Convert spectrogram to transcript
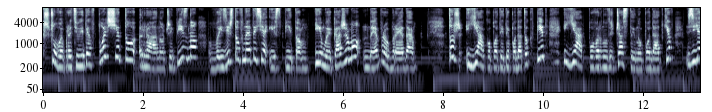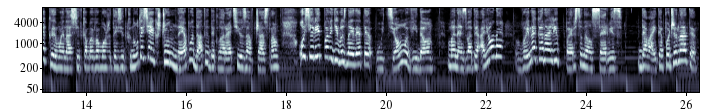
Якщо ви працюєте в Польщі, то рано чи пізно ви зіштовхнетеся із пітом. І ми кажемо не про бреда. Тож, як оплатити податок ПІТ, як повернути частину податків, з якими наслідками ви можете зіткнутися, якщо не подати декларацію завчасно? Усі відповіді ви знайдете у цьому відео. Мене звати Альона. Ви на каналі Personal Service. Давайте починати.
